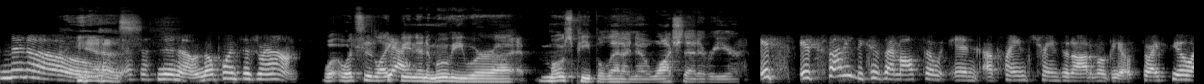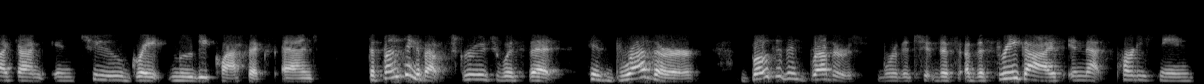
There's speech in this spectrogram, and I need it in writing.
Minnow. Yes. The SS Minnow. No points this round. What, what's it like Yeah. being in a movie where uh, most people that I know watch that every year? It's it's funny because I'm also in uh, planes, trains, and automobiles, so I feel like I'm in two great movie classics. And the fun thing about Scrooge was that his brother both of his brothers were the two the, of the three guys in that party scene.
